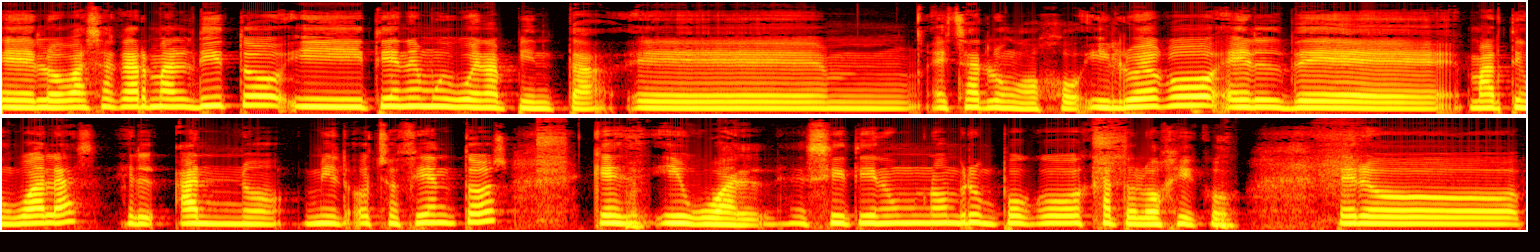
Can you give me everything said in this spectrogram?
eh, lo va a sacar maldito y tiene muy buena pinta. Eh, echarle un ojo. Y luego el de Martin Wallace, el Anno 1800, que es igual. Sí, tiene un nombre un poco escatológico. Pero,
